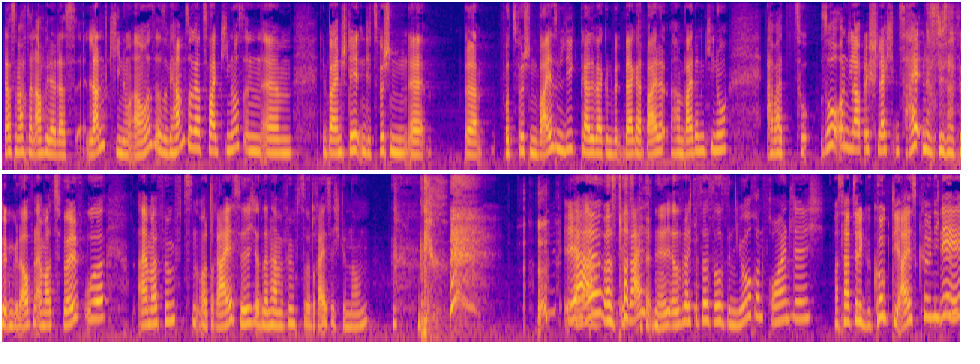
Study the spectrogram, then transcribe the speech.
das macht dann auch wieder das Landkino aus. Also wir haben sogar zwei Kinos in ähm, den beiden Städten, die zwischen, äh, äh, wo zwischen Weisen liegt. Perleberg und hat beide, haben beide ein Kino. Aber zu so unglaublich schlechten Zeiten ist dieser Film gelaufen. Einmal 12 Uhr und einmal 15.30 Uhr und dann haben wir 15.30 Uhr genommen. ja, Hä? Was ist ich weiß denn? nicht. Also vielleicht ist das so seniorenfreundlich. Was habt ihr denn geguckt? Die Eiskönigin? Nee,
